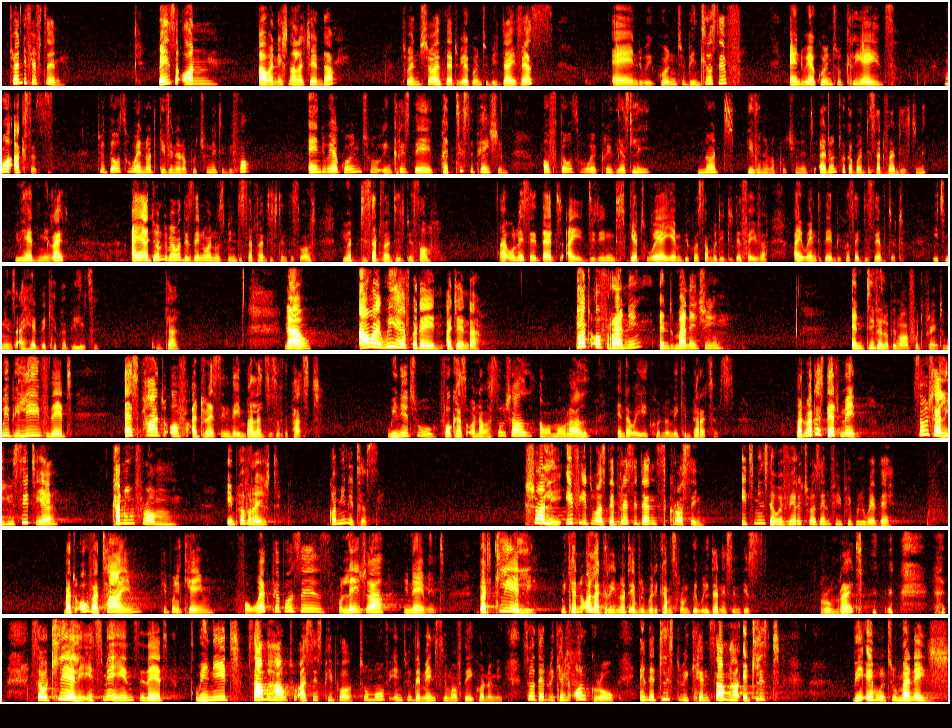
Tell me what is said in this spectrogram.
2015, based on our national agenda to ensure that we are going to be diverse and we're going to be inclusive and we are going to create more access to those who were not given an opportunity before. And we are going to increase the participation of those who were previously not given an opportunity. I don't talk about disadvantaged. Ne? You heard me, right? I, I don't remember there's anyone who's been disadvantaged in this world. You are disadvantaged yourself. I always say that I didn't get where I am because somebody did a favor. I went there because I deserved it. It means I had the capability. Okay. Now, our, we have got an agenda. Part of running and managing and developing our footprint, we believe that as part of addressing the imbalances of the past, we need to focus on our social, our moral, and our economic imperatives. But what does that mean? Socially, you sit here coming from impoverished communities. Surely, if it was the president's crossing, it means there were very chosen few people who were there. But over time, people came for work purposes, for leisure, you name it. But clearly, we can all agree not everybody comes from the wilderness in this room, right? so clearly, it means that we need somehow to assist people to move into the mainstream of the economy so that we can all grow and at least we can somehow at least be able to manage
